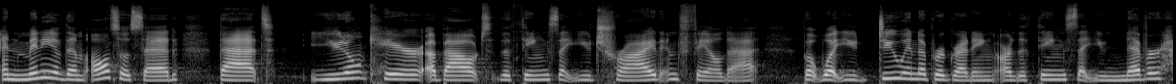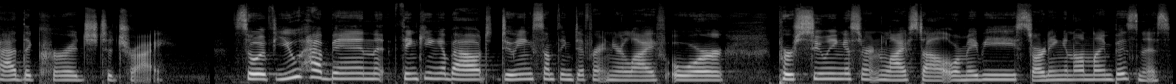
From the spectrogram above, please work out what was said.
And many of them also said that you don't care about the things that you tried and failed at but what you do end up regretting are the things that you never had the courage to try. So if you have been thinking about doing something different in your life or pursuing a certain lifestyle or maybe starting an online business,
